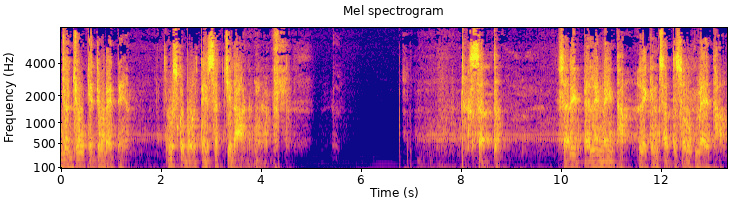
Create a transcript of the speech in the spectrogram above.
जो जो के त्यों रहते हैं, उसको बोलते हैं सच्चिदानंद। सत्य। शरीर पहले नहीं था, लेकिन सत्य स्वरूप में था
